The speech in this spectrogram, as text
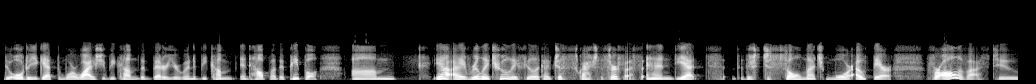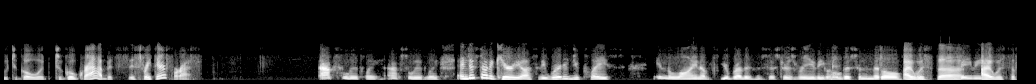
the older you get the more wise you become the better you're going to become and help other people. Um yeah, I really truly feel like I've just scratched the surface, and yet there's just so much more out there for all of us to to go to go grab. It's it's right there for us. Absolutely, absolutely. And just out of curiosity, where did you place in the line of your brothers and sisters? Were you the oldest in the middle? I was the, the baby? I was the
